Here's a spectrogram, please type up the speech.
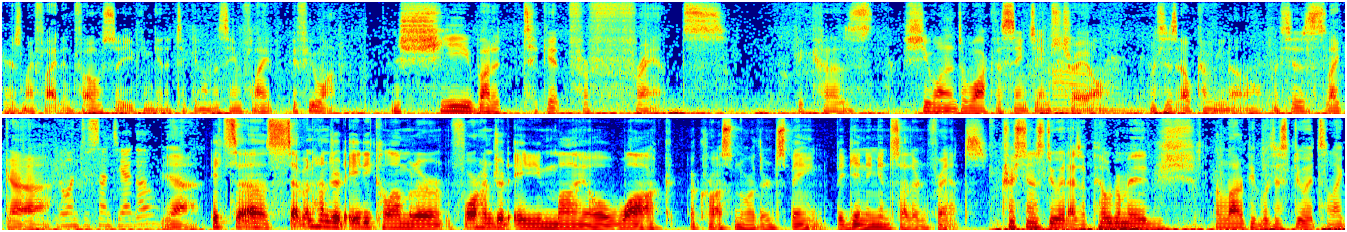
Here's my flight info so you can get a ticket on the same flight if you want. And she bought a ticket for France because she wanted to walk the St. James Trail, which is El Camino, which is like uh Going to Santiago? yeah. It's a 780 kilometer, 480 mile walk across northern Spain, beginning in southern France. Christians do it as a pilgrimage. A lot of people just do it to like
